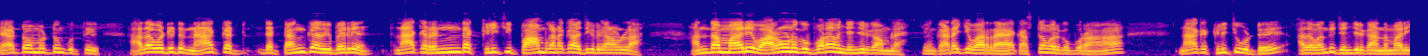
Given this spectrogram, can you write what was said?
டேட்டோ மட்டும் குத்து. அதை விட்டுட்டு நாக்க இந்த டங்கு அதுக்கு பேர் நாக்கை ரெண்டாக கிழிச்சு பாம்பு கணக்காக வச்சுக்கிட்டு இருக்கானுல்ல அந்த மாதிரி வரவனுக்கு பூரா இவன் செஞ்சுருக்கான்ல. இவன் கடைக்கு வர்ற கஸ்டமருக்கு பூரா நாக்கை கிழிச்சு விட்டு அதை வந்து செஞ்சுருக்கான். அந்த மாதிரி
